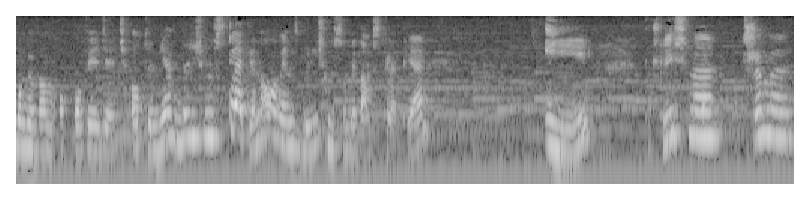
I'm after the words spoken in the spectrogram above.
mogę Wam opowiedzieć o tym, jak byliśmy w sklepie. No więc byliśmy sobie tam w sklepie i poszliśmy, patrzymy,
